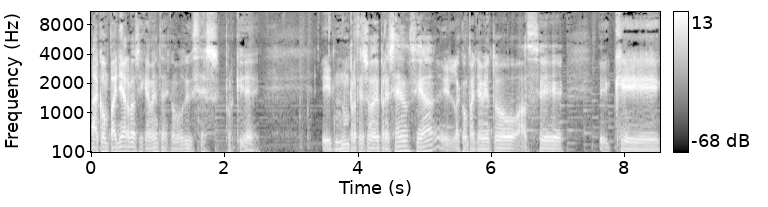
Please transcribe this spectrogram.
Acompañar básicamente, como dices, porque en un proceso de presencia el acompañamiento hace que,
